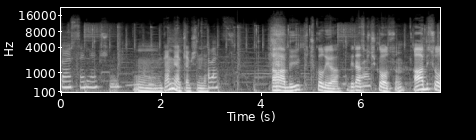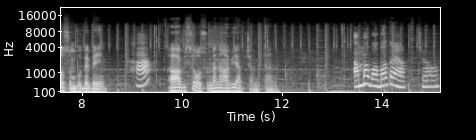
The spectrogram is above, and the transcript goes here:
Şunu. Hmm, ben mi yapacağım şimdi? Evet. Aa büyük küçük oluyor. Biraz küçük olsun. Abisi olsun bu bebeğin. Ha? Abisi olsun. Ben abi yapacağım bir tane. Ama baba da yapacağım.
